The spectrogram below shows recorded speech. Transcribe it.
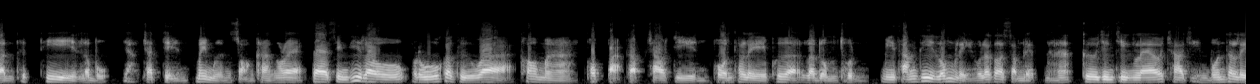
บันทึกที่ระบุอย่างชัดเจนไม่เหมือน 2 ครั้งแรก แต่สิ่งที่เรารู้ก็คือว่าเข้ามาพบปะกับชาวจีนพ้นทะเลเพื่อระดมทุน มีทั้งที่ล้มเหลวแล้วก็สำเร็จนะฮะคือจริง ๆ แล้วชาวจีนพ้นทะเล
